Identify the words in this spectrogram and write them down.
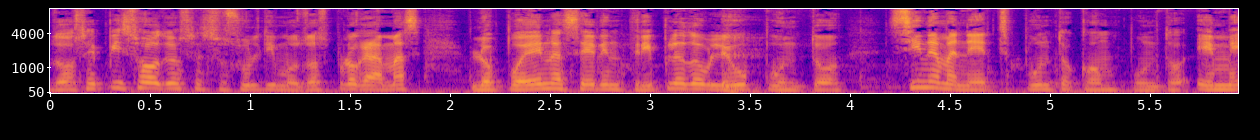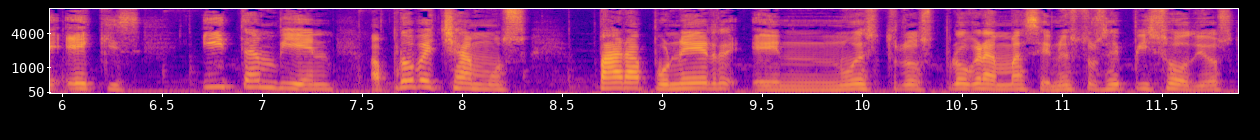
dos episodios, esos últimos dos programas, lo pueden hacer en www.cinemanet.com.mx y también aprovechamos para poner en nuestros programas, en nuestros episodios,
